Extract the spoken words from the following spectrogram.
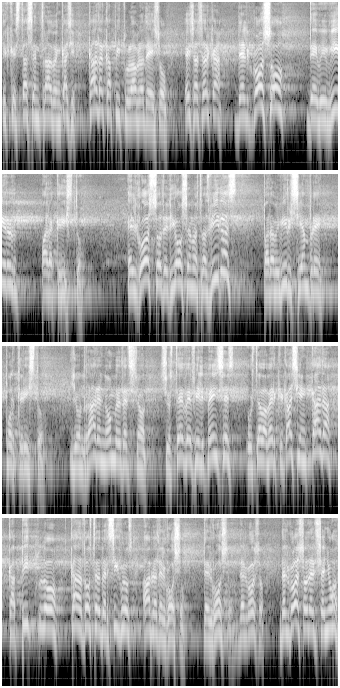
y que está centrado en casi cada capítulo habla de eso, es acerca del gozo de vivir para Cristo el gozo de Dios en nuestras vidas para vivir siempre por Cristo y honrar el nombre del Señor. Si usted ve Filipenses, usted va a ver que casi en cada capítulo, cada dos, tres versículos, habla del gozo, del gozo, del gozo, del gozo del Señor.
